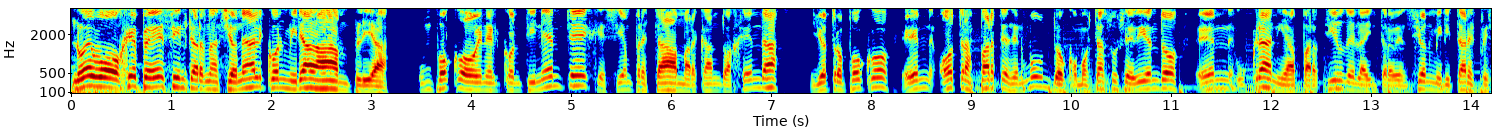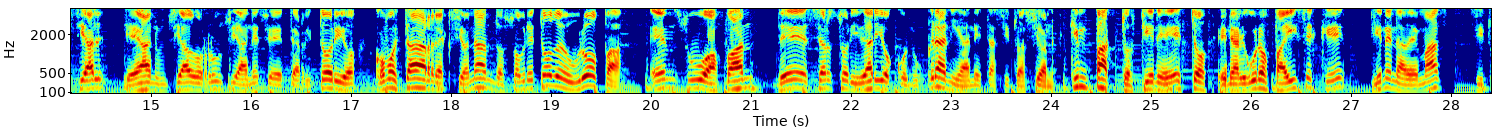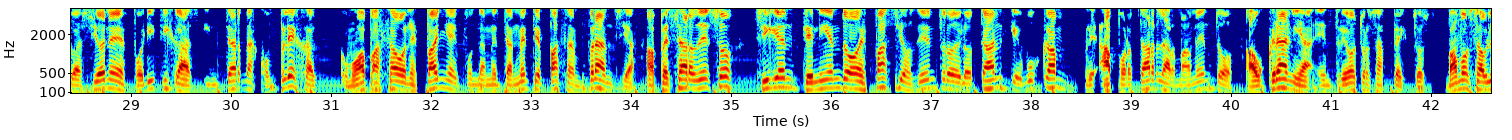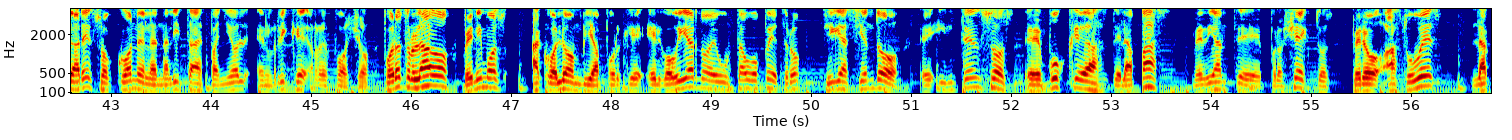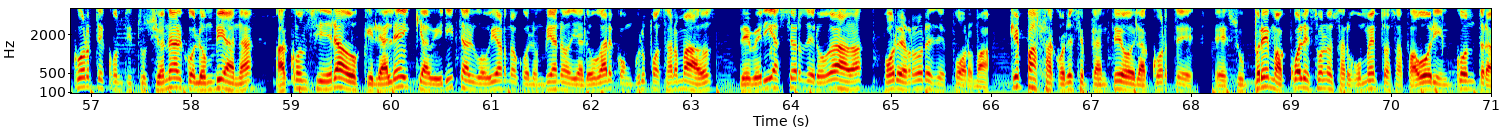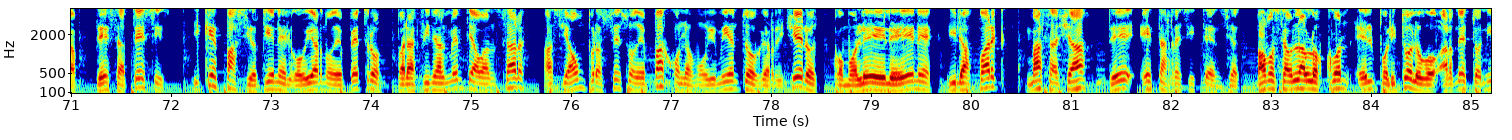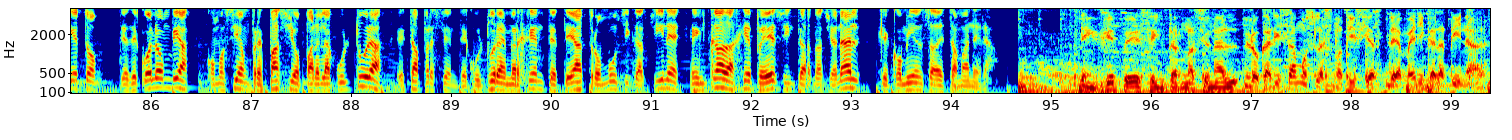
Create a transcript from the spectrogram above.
Nuevo GPS internacional con mirada amplia, un poco en el continente que siempre está marcando agenda y otro poco en otras partes del mundo, como está sucediendo en Ucrania a partir de la intervención militar especial que ha anunciado Rusia en ese territorio, cómo está reaccionando, sobre todo Europa, en su afán de ser solidario con Ucrania en esta situación. ¿Qué impactos tiene esto en algunos países que tienen además situaciones políticas internas complejas, como ha pasado en España y fundamentalmente pasa en Francia? A pesar de eso, siguen teniendo espacios dentro de la OTAN que buscan eh, aportarle armamento a Ucrania, entre otros aspectos. Vamos a hablar eso con el analista español Enrique Refollo. Por otro lado, venimos a Colombia porque el gobierno de Gustavo Petro sigue haciendo eh, intensos eh, búsquedas de la paz mediante proyectos, pero a su vez la Corte Constitucional colombiana ha considerado que la ley que habilita al gobierno colombiano a dialogar con grupos armados debería ser derogada por errores de forma. ¿Qué pasa con ese planteo de la Corte eh, Suprema? ¿Cuáles son los argumentos a favor y en contra de esa tesis? ¿Y qué espacio tiene el gobierno de Petro para finalmente avanzar hacia un proceso de paz con los movimientos guerrilleros como el ELN y la FARC más allá de estas resistencias? Vamos a hablarlos con el politólogo Ernesto Nieto desde Colombia. Como siempre, espacio para la cultura está presente. Cultura emergente, teatro, música, cine en cada GPS internacional que comienza de esta manera. En GPS Internacional localizamos las noticias de América Latina.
